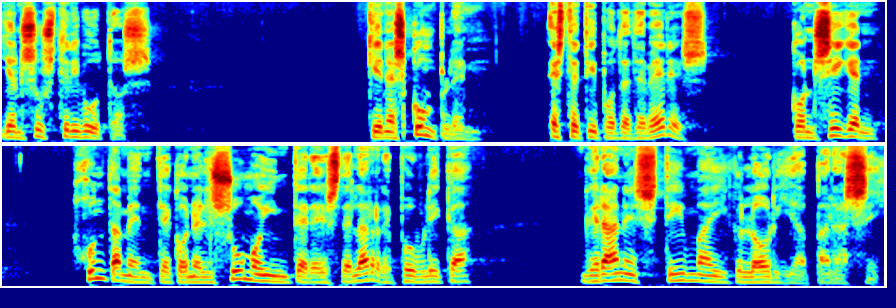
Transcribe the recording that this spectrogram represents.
y en sus tributos. Quienes cumplen este tipo de deberes consiguen, juntamente con el sumo interés de la República, gran estima y gloria para sí.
